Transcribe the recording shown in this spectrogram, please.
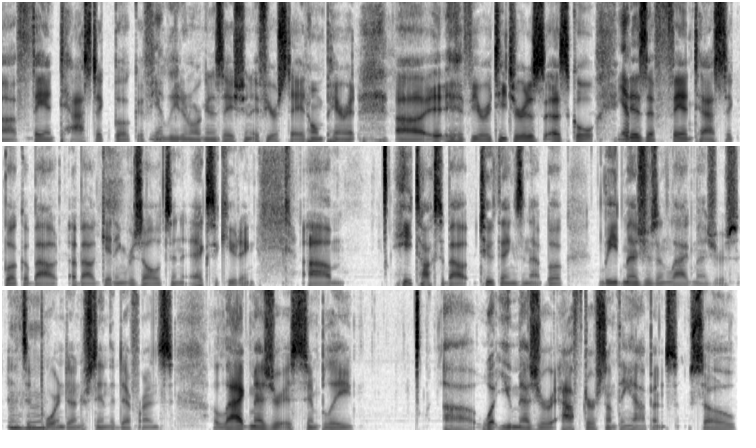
Uh, fantastic book if you Yep. lead an organization, if you're a stay-at-home parent, uh, if you're a teacher at a, school. Yep. It is a fantastic book about about getting results and executing. Um, he talks about two things in that book lead measures and lag measures and it's important to understand the difference a lag measure is simply uh, what you measure after something happens. So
